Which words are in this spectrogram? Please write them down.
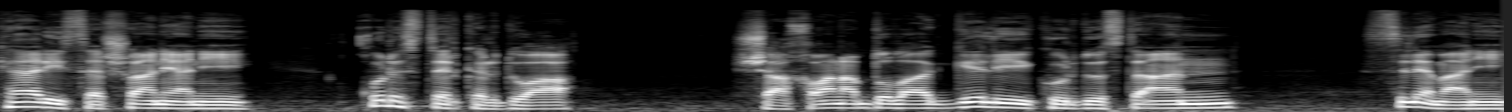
کاری سەرشانیانی قورستر کردوە. شاخەوان عەبدوڵا گەلی کوردستان، سلێمانی.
